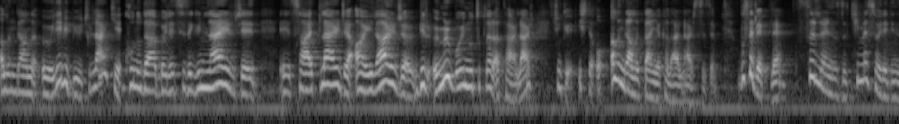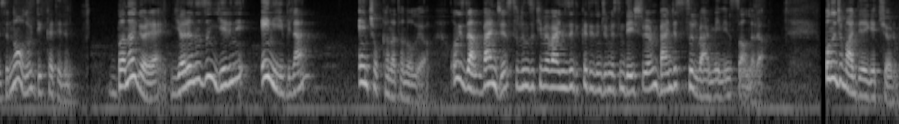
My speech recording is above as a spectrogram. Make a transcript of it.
alınganlığı öyle bir büyütürler ki konuda böyle size günlerce, e, saatlerce, aylarca bir ömür boyu nutuklar atarlar. Çünkü işte o alınganlıktan yakalarlar sizi. Bu sebeple sırlarınızı kime söylediğinize ne olur dikkat edin. Bana göre yaranızın yerini en iyi bilen en çok kanatan oluyor. O yüzden bence sırrınızı kime verdiğinize dikkat edin cümlesini değiştiriyorum. Bence sır vermeyin insanlara. 10. maddeye geçiyorum.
